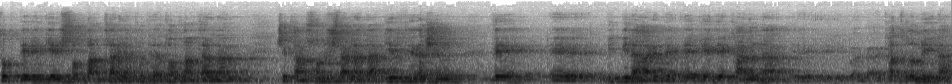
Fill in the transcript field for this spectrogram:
çok derin geniş toplantılar yapıldı ve toplantılardan çıkan sonuçlarla da bir TEDAŞ'ın ve e, bilahare de EPDK'nın da e, katılımıyla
